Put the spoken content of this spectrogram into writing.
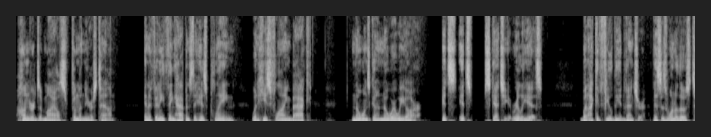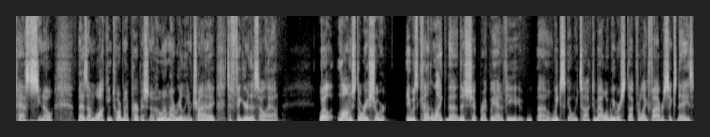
hundreds of miles from the nearest town. And if anything happens to his plane when he's flying back, no one's going to know where we are. It's it's sketchy. It really is. but I could feel the adventure. This is one of those tests, you know, as I'm walking toward my purpose, you know, who am I really? I'm trying to, to figure this all out. Well, long story short, it was kind of like the, the shipwreck we had a few uh, weeks ago. We talked about where we were stuck for like five or six days.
